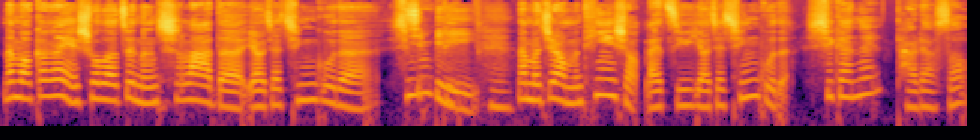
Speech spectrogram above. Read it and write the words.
那么刚刚也说了，最能吃辣的姚家亲故的新比，比，嗯那么就让我们听一首来自于姚家亲故的《시간을달려서》。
